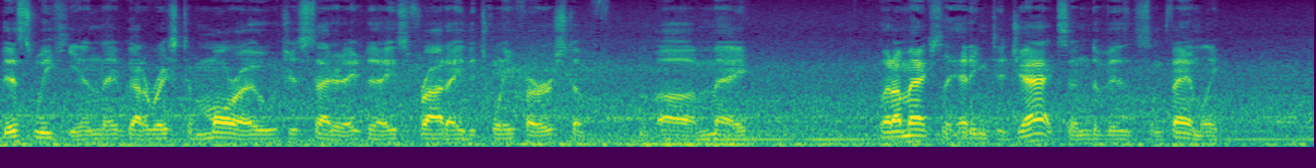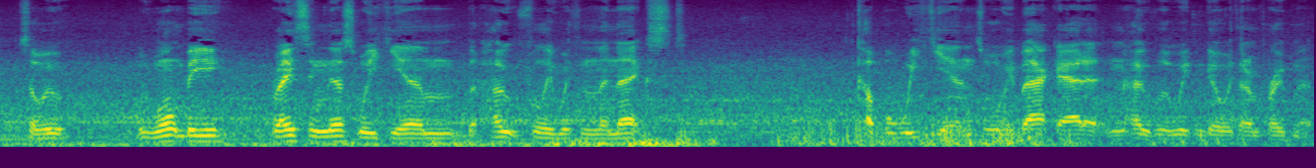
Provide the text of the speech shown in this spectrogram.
this weekend. They've got a race tomorrow, which is Saturday. Today's Friday, the 21st of uh, May. But I'm actually heading to Jackson to visit some family. So we, we won't be racing this weekend, but hopefully within the next couple weekends we'll be back at it and hopefully we can go with an improvement.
